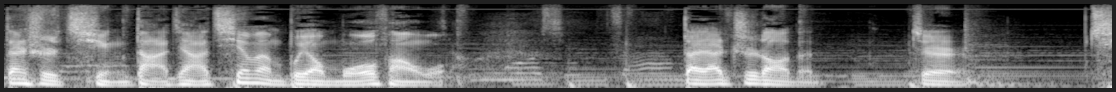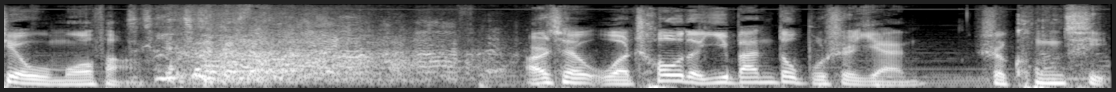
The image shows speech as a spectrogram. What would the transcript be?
但是请大家千万不要模仿我。大家知道的，这切勿模仿。而且我抽的一般都不是烟，是空气。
